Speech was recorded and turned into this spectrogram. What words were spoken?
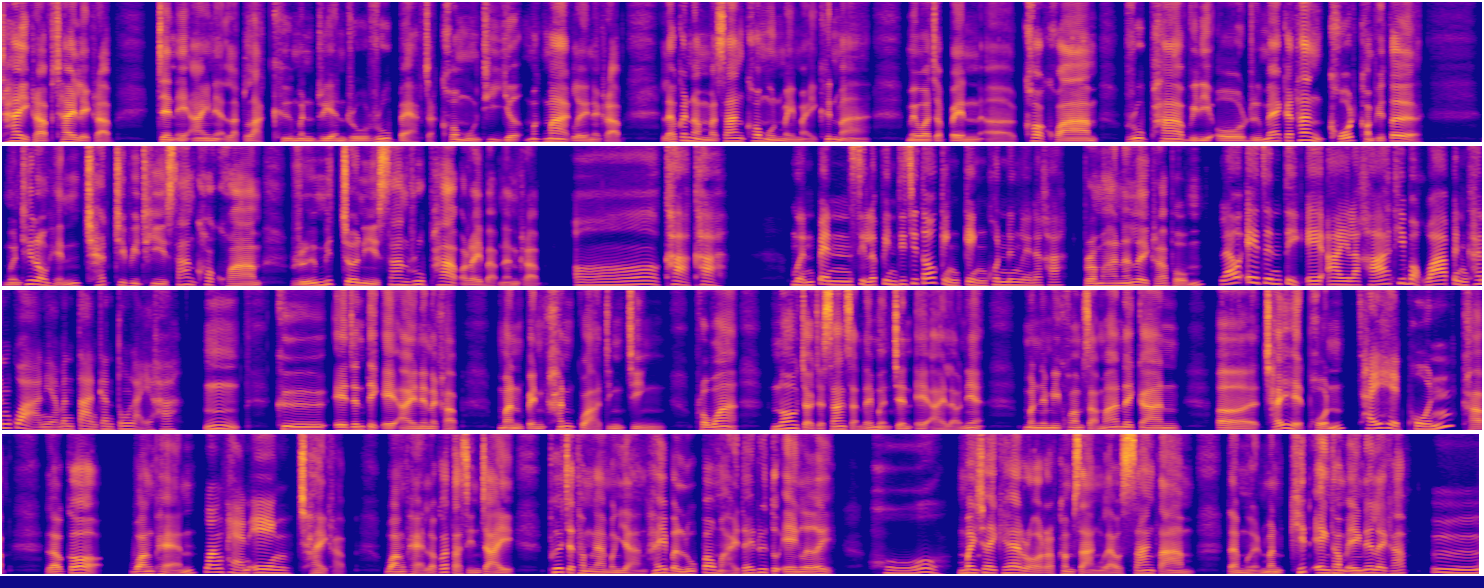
ใช่ครับ ใช่เลยครับ Gen AI เนี่ยหลักๆ คือมันเรียนรู้รูปแบบจากข้อมูลที่เยอะมากๆเลยนะครับ แล้วก็นำมาสร้างข้อมูลใหม่ๆขึ้นมา ไม่ว่าจะเป็นเอ่อข้อความ รูปภาพวิดีโอ หรือแม้กระทั่งโค้ดคอมพิวเตอร์ เหมือนที่เราเห็น Chat GPT สร้างข้อความ หรือ Midjourney สร้างรูปภาพอะไรแบบนั้นครับ อ๋อ ค่ะค่ะ เหมือนเป็นศิลปินดิจิทัลเก่งๆ คนหนึ่งเลยนะคะประมาณนั้นเลยครับผม แล้ว agentic AI ล่ะคะ ที่บอกว่าเป็นขั้นกว่าเนี่ยมันต่างกันตรงไหนคะ อืม คือ Agentic AI เนี่ยนะครับ มันเป็นขั้นกว่าจริง ๆ เพราะว่านอกจากจะสร้างสรรค์ได้เหมือน Gen AI แล้วเนี่ย มันยังมีความสามารถในการเอ่อใช้เหตุผลใช้เหตุผลครับ แล้วก็วางแผนวางแผนเอง ใช่ครับ วางแผนแล้วก็ตัดสินใจ เพื่อจะทำงานบางอย่างให้บรรลุเป้าหมายได้ด้วยตัวเองเลย โห ไม่ใช่แค่รอรับคำสั่งแล้วสร้างตาม แต่เหมือนมันคิดเองทำเองได้เลยครับ อืม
